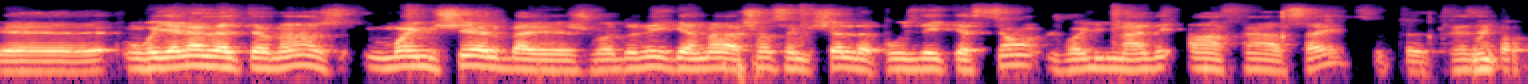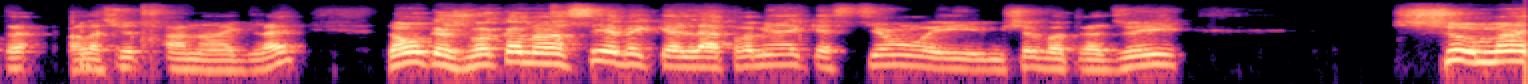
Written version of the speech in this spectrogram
Euh, on va y aller en alternance. Moi, Michel, ben, je vais donner également la chance à Michel de poser des questions. Je vais lui demander en français. C'est euh, très important. Par la suite, en anglais. Donc, je vais commencer avec la première question et Michel va traduire. Sûrement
